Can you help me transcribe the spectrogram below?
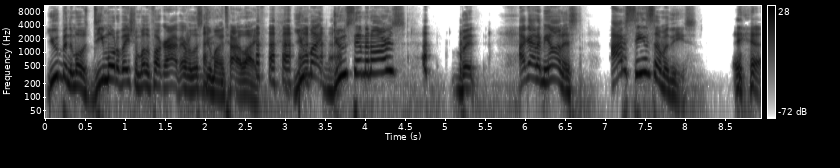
You've been the most demotivational motherfucker I've ever listened to in my entire life. You might do seminars, but I got to be honest. I've seen some of these. Yeah.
